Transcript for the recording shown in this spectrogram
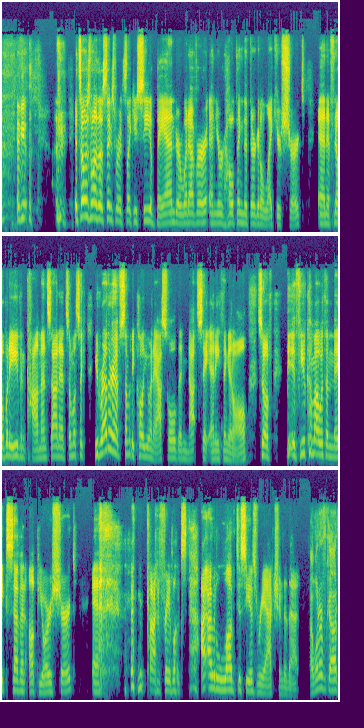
Have you? It's always one of those things where it's like you see a band or whatever, and you're hoping that they're gonna like your shirt, and if nobody even comments on it, it's almost like you'd rather have somebody call you an asshole than not say anything at all. So if if you come out with a "Make Seven Up Yours" shirt. And Godfrey looks. I, I would love to see his reaction to that. I wonder if God,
